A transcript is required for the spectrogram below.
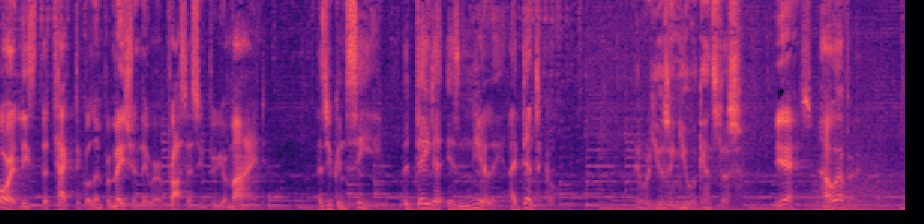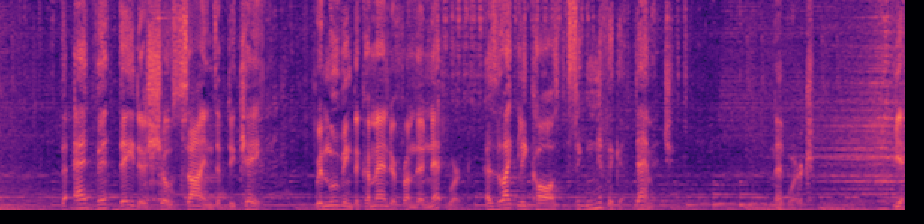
Or at least the tactical information they were processing through your mind. As you can see, the data is nearly identical. They were using you against us. Yes, however, the Advent data shows signs of decay. Removing the commander from their network has likely caused significant damage. Network. Yes,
